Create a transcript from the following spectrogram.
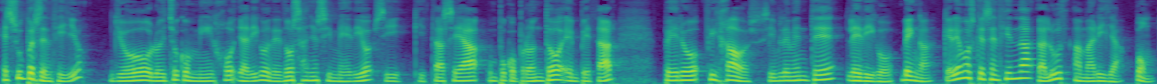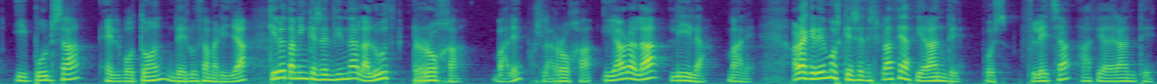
es súper sencillo. Yo lo he hecho con mi hijo, ya digo, de dos años y medio. Sí, quizás sea un poco pronto empezar, pero fijaos, simplemente le digo, venga, queremos que se encienda la luz amarilla, ¡pum! Y pulsa el botón de luz amarilla. Quiero también que se encienda la luz roja, ¿vale? Pues la roja. Y ahora la lila, ¿vale? Ahora queremos que se desplace hacia adelante, pues flecha hacia adelante.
